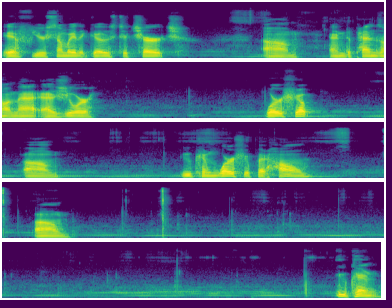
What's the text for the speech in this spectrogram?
If you're somebody that goes to church um, and depends on that as your worship, um, you can worship at home. Um, you can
